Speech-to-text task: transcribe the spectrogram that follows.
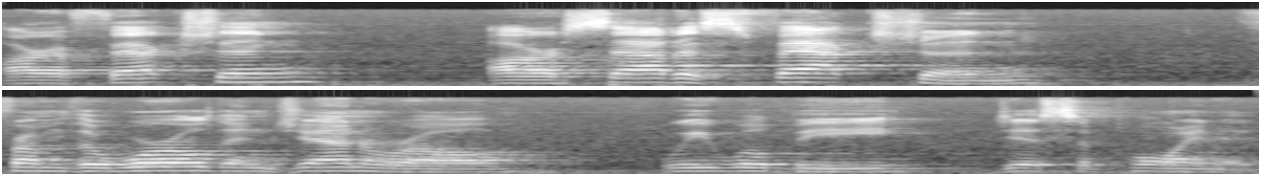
our affection, our satisfaction from the world in general, we will be disappointed.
